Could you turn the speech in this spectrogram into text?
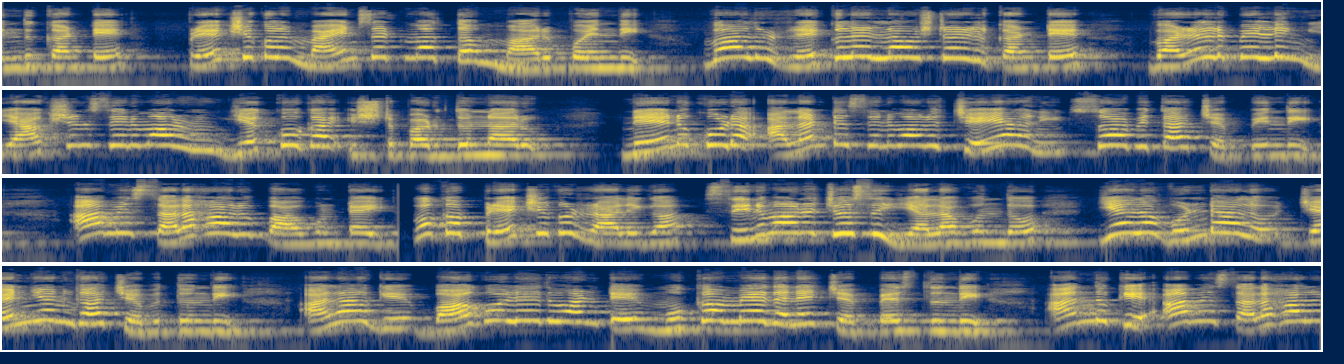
ఎందుకంటే ప్రేక్షకుల మైండ్ సెట్ మొత్తం మారిపోయింది. వాళ్ళు రెగ్యులర్ లవ్ స్టోరీల కంటే వరల్డ్ బిల్డింగ్ యాక్షన్ సినిమాలను ఎక్కువగా ఇష్టపడుతున్నారు. నేను కూడా అలాంటి సినిమాలు చేయాలని శోభిత చెప్పింది. ఆమె సలహాలు బాగుంటాయి. ఒక ప్రేక్షకురాలిగా సినిమాను చూసి ఎలా ఉందో ఎలా ఉండాలో జెన్యున్గా చెబుతుంది. అలాగే బాగోలేదు అంటే ముఖం మీదనే చెప్పేస్తుంది. అందుకే ఆమె సలహాలు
